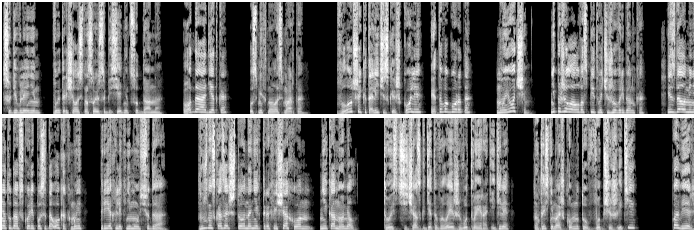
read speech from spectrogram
С удивлением вытаращилась на свою собеседницу Данна. «О да, детка», — усмехнулась Марта в лучшей католической школе этого города. Мой отчим не пожелал воспитывать чужого ребенка и сдал меня туда вскоре после того, как мы приехали к нему сюда. Нужно сказать, что на некоторых вещах он не экономил. То есть сейчас где-то в Л.А. живут твои родители, но ты снимаешь комнату в общежитии? Поверь,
